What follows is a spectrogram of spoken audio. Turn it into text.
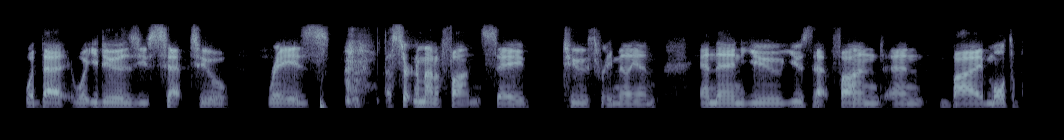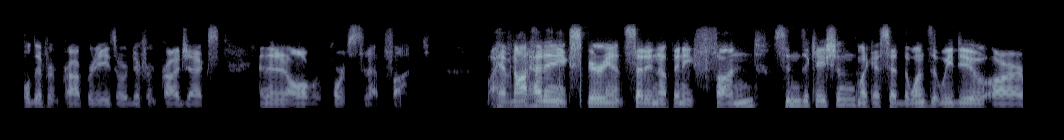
what that what you do is you set to raise a certain amount of funds, say two, three million, and then you use that fund and buy multiple different properties or different projects, and then it all reports to that fund. I have not had any experience setting up any fund syndication. Like I said, the ones that we do are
